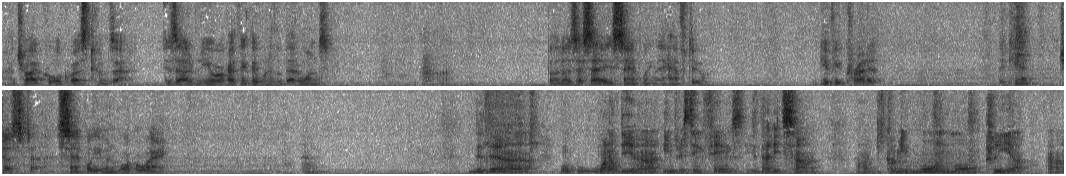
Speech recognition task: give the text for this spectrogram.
uh, Tribe Called Quest comes out is out of New York. I think they're one of the better ones. Uh, but as I say, sampling they have to give you credit. They can't just uh, sample you and walk away. The, the, uh, w- one of the uh, interesting things is that it's uh, becoming more and more clear uh,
